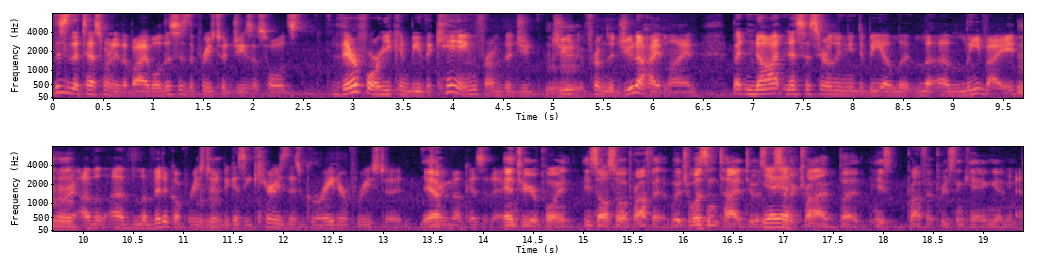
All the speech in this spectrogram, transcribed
This is the testimony of the Bible. This is the priesthood Jesus holds. Therefore, he can be the king from the Ju- Ju- Mm-hmm. from the Judahite line, but not necessarily need to be a, Le- a Levite or Mm-hmm. of, of Levitical priesthood because he carries this greater priesthood Yeah. through Melchizedek. And to your point, he's also a prophet, which wasn't tied to a specific yeah. tribe, but he's prophet, priest, and king, and Yeah.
